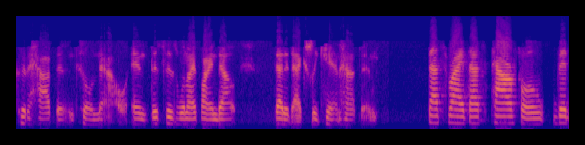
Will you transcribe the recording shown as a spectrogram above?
could happen until now. And this is when I find out that it actually can happen. That's right. That's powerful. That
